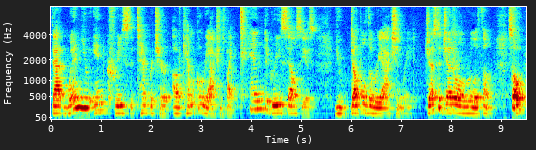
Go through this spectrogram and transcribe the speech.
that when you increase the temperature of chemical reactions by 10 degrees Celsius, you double the reaction rate. Just a general rule of thumb. So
